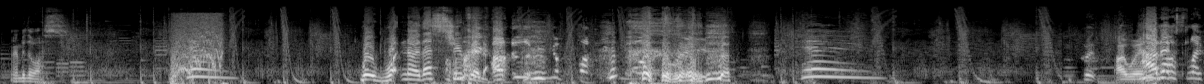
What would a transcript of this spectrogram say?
I'm gonna be the boss. Yay. Wait, what? No, that's stupid. Oh my God, look at your fucking nose. Yay. But I win. How you did- lost like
